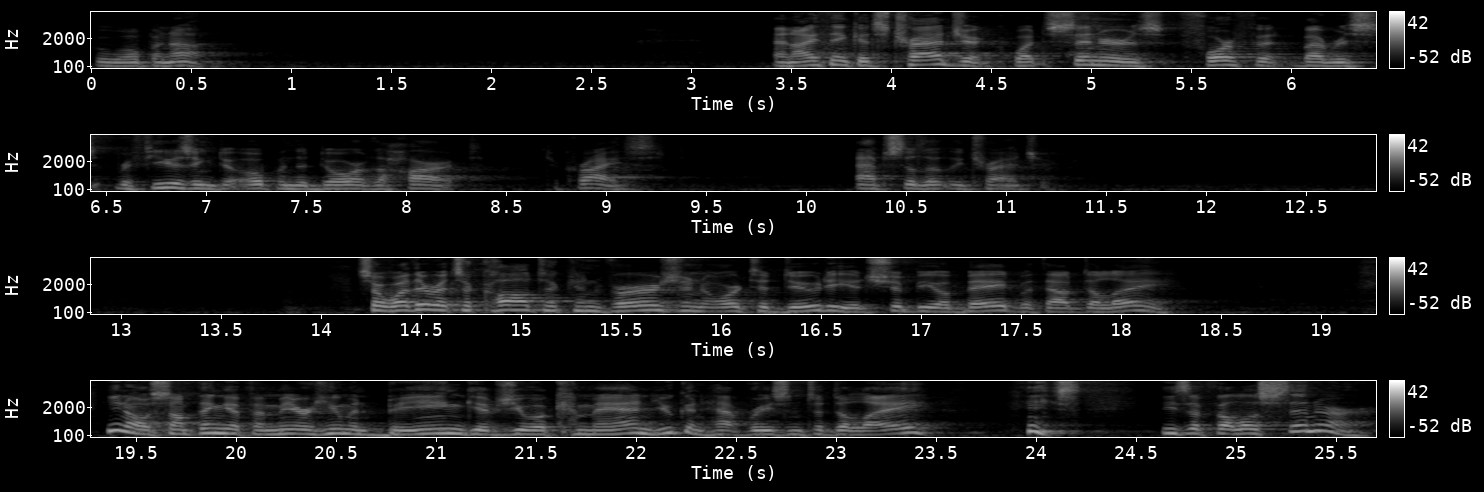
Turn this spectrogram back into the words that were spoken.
who open up. And I think it's tragic what sinners forfeit by re- refusing to open the door of the heart to Christ. Absolutely tragic. So, whether it's a call to conversion or to duty, it should be obeyed without delay. You know something, if a mere human being gives you a command, you can have reason to delay. He's, he's a fellow sinner.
